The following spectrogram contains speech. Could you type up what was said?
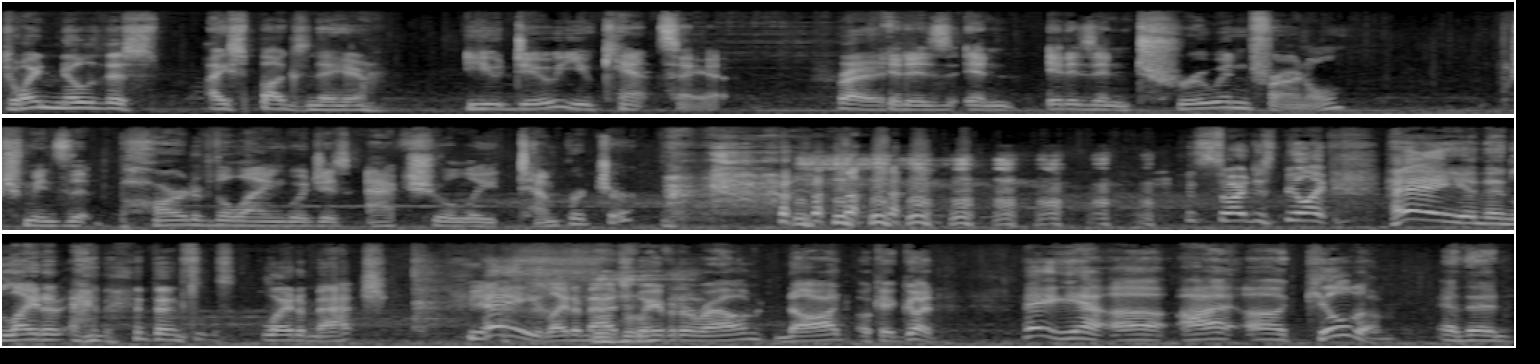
Do I know this ice bug's name? you do you can't say it Right. it is in it is in true infernal which means that part of the language is actually temperature So I just be like, "Hey," and then light a and then light a match. Hey, light a match, wave it around, nod. Okay, good. Hey, yeah, uh, I uh, killed him, and then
